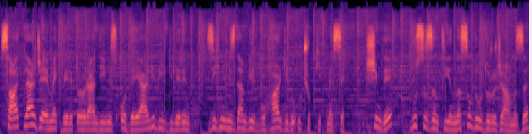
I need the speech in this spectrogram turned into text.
Saatlerce emek verip öğrendiğimiz o değerli bilgilerin zihnimizden bir buhar gibi uçup gitmesi. Şimdi bu sızıntıyı nasıl durduracağımızı,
